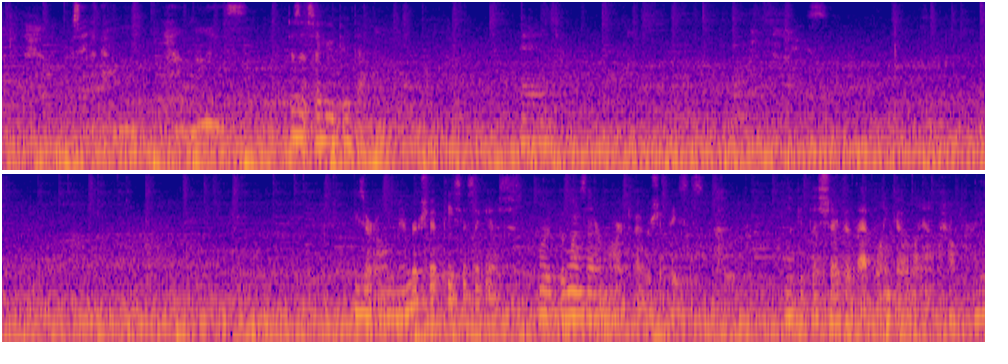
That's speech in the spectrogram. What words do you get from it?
look at that. Is that an album? How nice. Doesn't say who did that one. These are all membership pieces, I guess, or the ones that are marked membership pieces. Look at the shape of that Blenko lamp. How pretty.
